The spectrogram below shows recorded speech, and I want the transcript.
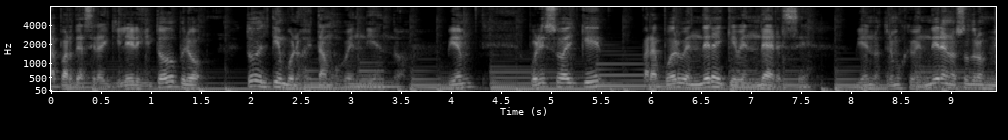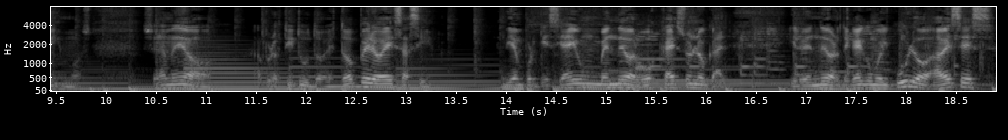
aparte de hacer alquileres y todo, pero todo el tiempo nos estamos vendiendo, ¿bien? Por eso hay que, para poder vender hay que venderse. Bien, nos tenemos que vender a nosotros mismos. Suena medio a prostituto esto, pero es así. Bien, porque si hay un vendedor, vos caes un local y el vendedor te cae como el culo, a veces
